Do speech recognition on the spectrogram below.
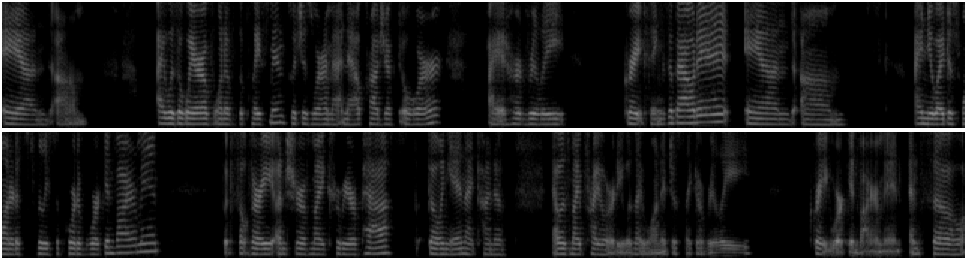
and um, I was aware of one of the placements, which is where I'm at now, Project OR. I had heard really great things about it. And um, I knew I just wanted a really supportive work environment, but felt very unsure of my career path going in. I kind of, that was my priority was I wanted just like a really great work environment. And so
